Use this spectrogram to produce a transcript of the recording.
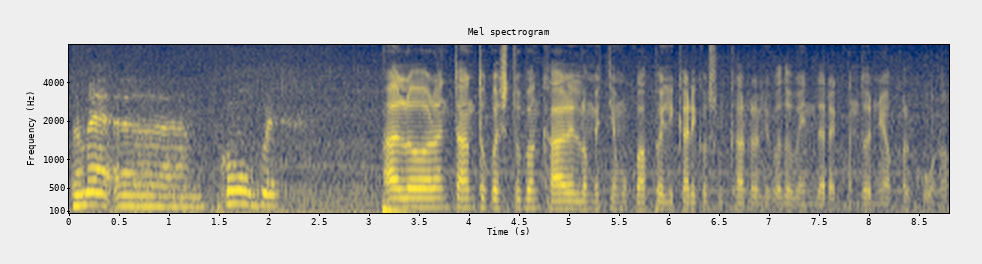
Per me, ehm, comunque, Allora, intanto questo bancale lo mettiamo qua, poi li carico sul carro e li vado a vendere quando ne ho qualcuno.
